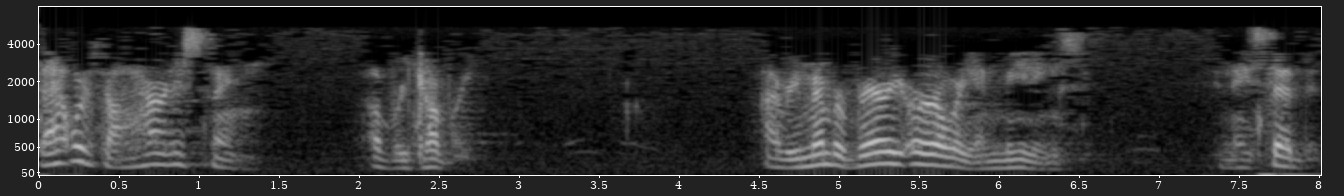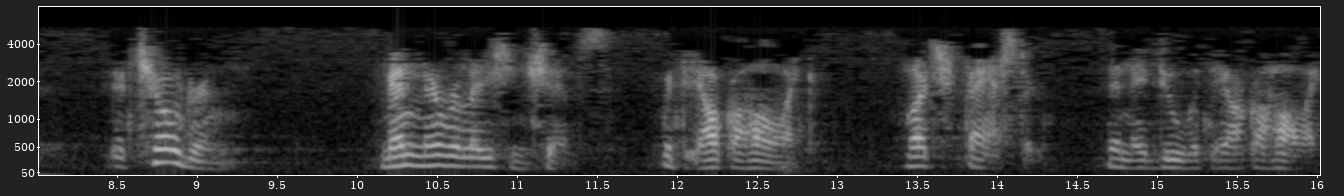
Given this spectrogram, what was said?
That was the hardest thing of recovery. I remember very early in meetings, and they said that the children mend their relationships with the alcoholic much faster than they do with the alcoholic.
